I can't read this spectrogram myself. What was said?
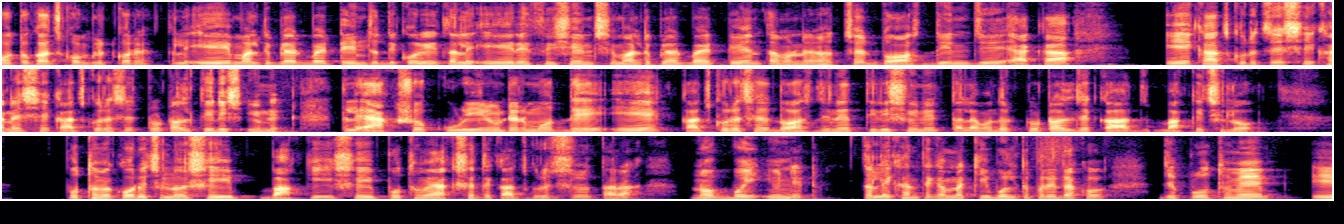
কত কাজ কমপ্লিট করে? তাহলে এ মাল্টিপ্লাইড বাই টেন যদি করি, তাহলে এর এফিসিয়েন্সি মাল্টিপ্লাইড বাই টেন তার মানে হচ্ছে দশ দিন যে একা এ কাজ করেছে, সেখানে সে কাজ করেছে টোটাল তিরিশ ইউনিট তাহলে একশো কুড়ি ইউনিটের মধ্যে এ কাজ করেছে দশ দিনে তিরিশ ইউনিট তাহলে আমাদের টোটাল যে কাজ বাকি ছিল, প্রথমে করেছিল সেই বাকি, সেই প্রথমে একসাথে কাজ করেছিল তারা নব্বই ইউনিট তাহলে এখান থেকে আমরা কি বলতে পারি দেখো, যে প্রথমে এ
